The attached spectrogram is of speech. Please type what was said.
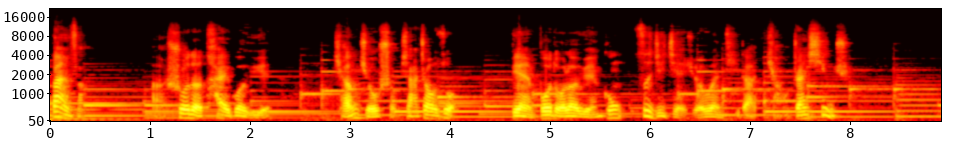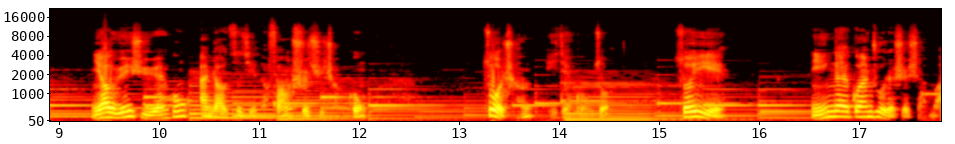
办法啊说的太过于强求手下照做，便剥夺了员工自己解决问题的挑战兴趣。你要允许员工按照自己的方式去成功做成一件工作。所以，你应该关注的是什么，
